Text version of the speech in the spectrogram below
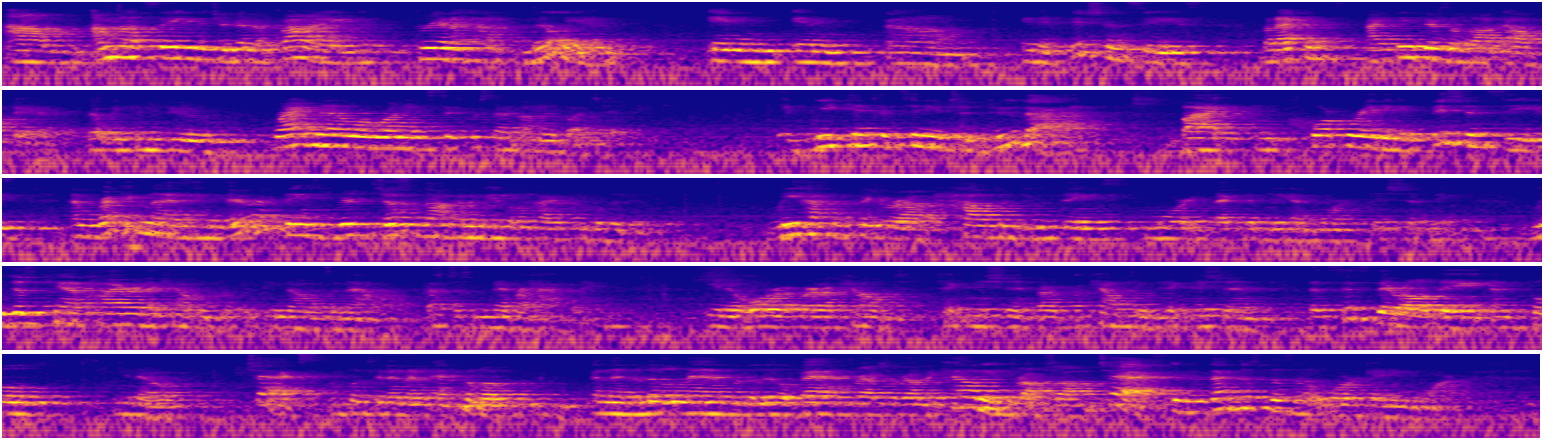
Um, I'm not saying that you're gonna find three and a half million in, in, um, in efficiencies, but I can, I think there's a lot out there that we can do. Right now, we're running six percent under budget. If we can continue to do that by incorporating efficiencies and recognizing there are things we're just not gonna be able to hire people to do. We have to figure out how to do things more effectively and more efficiently. We just can't hire an accountant for fifteen dollars an hour. That's just never happening. You know, or, or an account technician, or accounting technician that sits there all day and pulls, you know, checks and puts it in an envelope, and then the little man with the little van drives around the county and drops off checks. You know, that just doesn't work anymore.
